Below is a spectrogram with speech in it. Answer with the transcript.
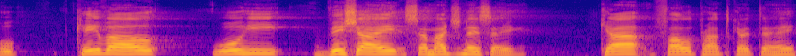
वो केवल वो ही विषय समझने से क्या फल प्राप्त करते हैं?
